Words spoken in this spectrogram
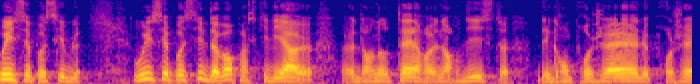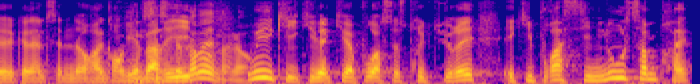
oui, c'est possible. Oui, c'est possible d'abord parce qu'il y a euh, dans nos terres nordistes des grands projets, le projet Canal Seine-Nord à grand gabarit. quand même alors. Oui, qui, qui, va, qui, va, pouvoir se structurer et qui pourra, si nous sommes prêts,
